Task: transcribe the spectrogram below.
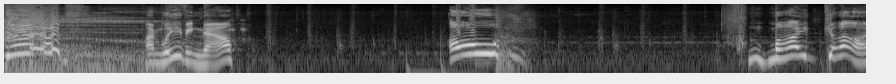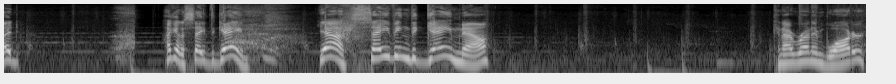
Yes! I'm leaving now. Oh my god. I gotta save the game. Yeah, saving the game now. Can I run in water?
